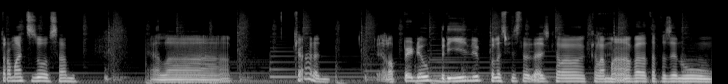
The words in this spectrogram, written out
traumatizou, sabe? Ela, cara, ela perdeu o brilho pela especialidade que ela, que ela amava, ela tá fazendo um,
